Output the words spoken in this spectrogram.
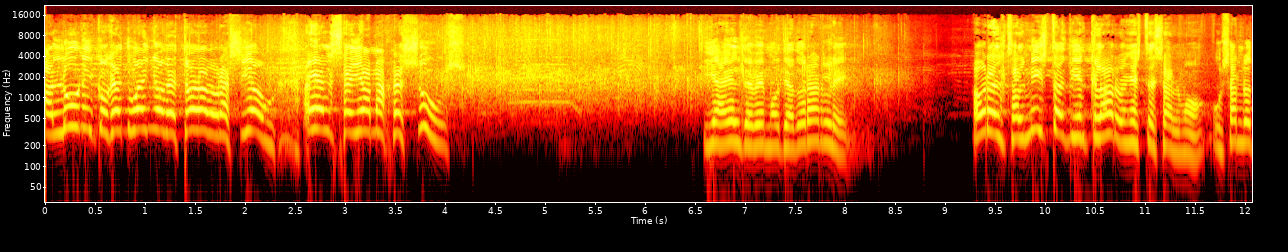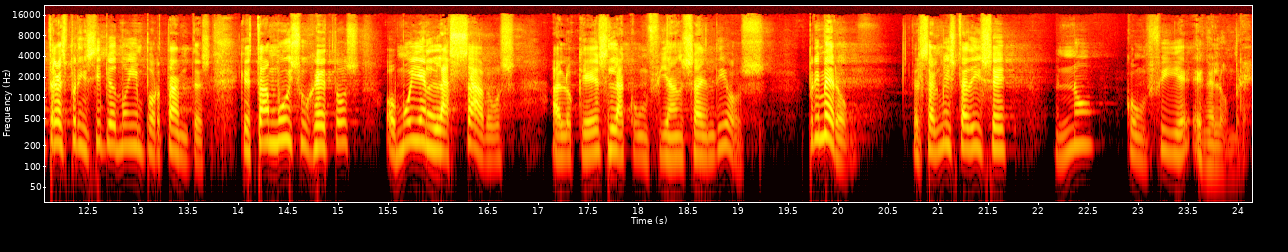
al único que es dueño de toda adoración. Él se llama Jesús y a Él debemos de adorarle. Ahora el salmista es bien claro en este salmo, usando tres principios muy importantes que están muy sujetos o muy enlazados a lo que es la confianza en Dios. Primero, el salmista dice, no confíe en el hombre.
